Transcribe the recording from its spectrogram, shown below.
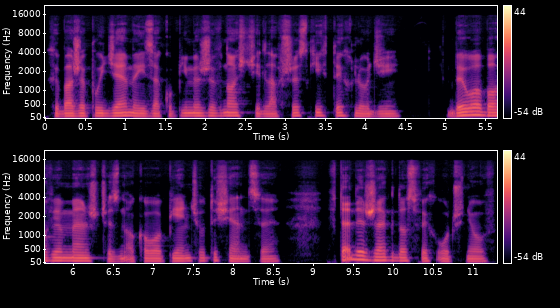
chyba że pójdziemy i zakupimy żywności dla wszystkich tych ludzi. Było bowiem mężczyzn około pięciu tysięcy. Wtedy rzekł do swych uczniów:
